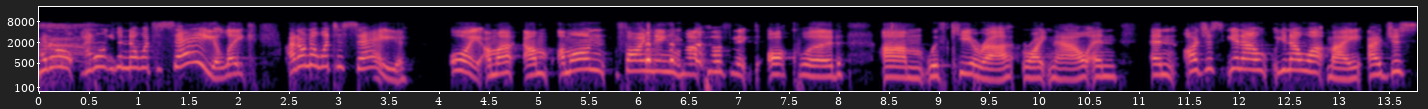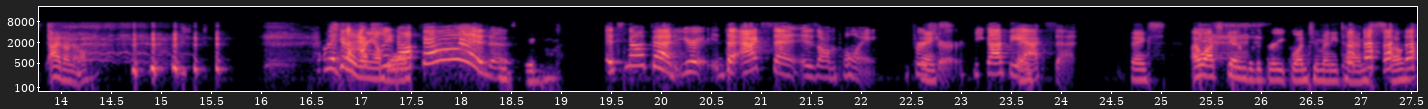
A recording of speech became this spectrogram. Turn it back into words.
I don't. I don't even know what to say. Like, I don't know what to say. Oi, I'm a, I'm I'm on finding my perfect awkward um with Kira right now, and and I just you know you know what, mate? I just I don't know. I'm It's actually ramble. not bad. It's not bad. You're the accent is on point for Thanks. sure. You got the Thanks. accent. Thanks. I watched Get Him to the Greek one too many times, so I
